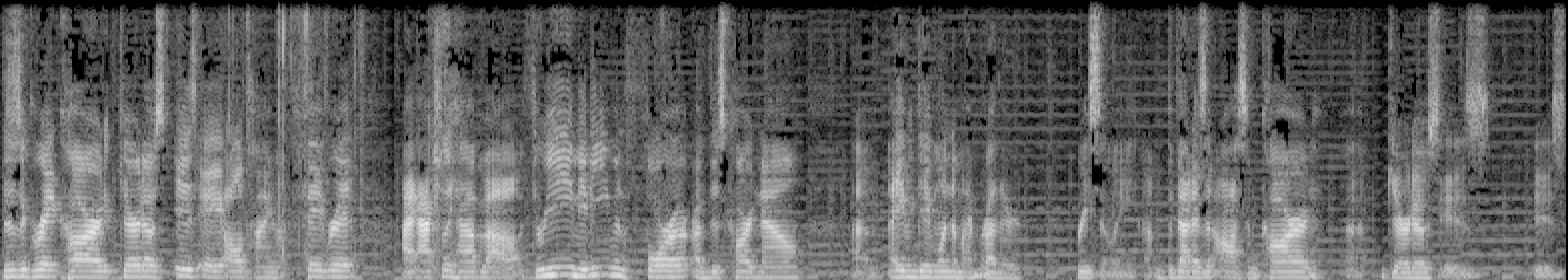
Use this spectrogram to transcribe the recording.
This is a great card. Gyarados is a all-time favorite. I actually have about three, maybe even four of this card now. Um, I even gave one to my brother recently. Um, but that is an awesome card. Uh, Gyarados is is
